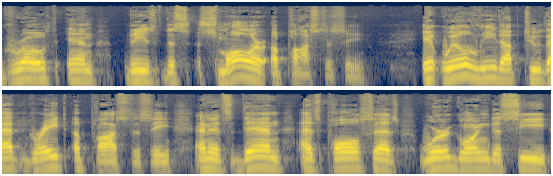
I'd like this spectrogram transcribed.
growth in these, this smaller apostasy, it will lead up to that great apostasy. And it's then, as Paul says, we're going to see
